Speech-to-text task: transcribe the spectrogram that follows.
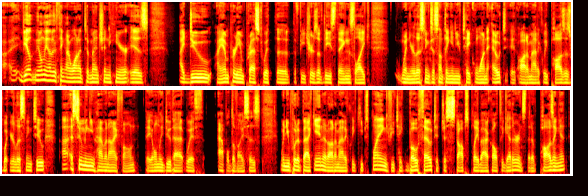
I, the the only other thing I wanted to mention here is I do I am pretty impressed with the the features of these things. Like when you're listening to something and you take one out, it automatically pauses what you're listening to. Uh, assuming you have an iPhone, they only do that with Apple devices. When you put it back in, it automatically keeps playing. If you take both out, it just stops playback altogether instead of pausing it.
